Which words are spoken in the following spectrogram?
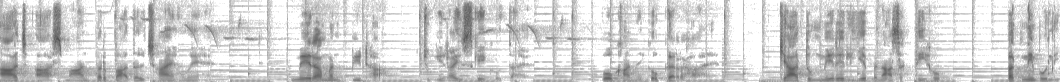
आज आसमान पर बादल छाए हुए हैं। मेरा मन पीठा जो कि राइस केक होता है। वो खाने को कर रहा है। क्या तुम मेरे लिए बना सकती हो? पत्नी बोली,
